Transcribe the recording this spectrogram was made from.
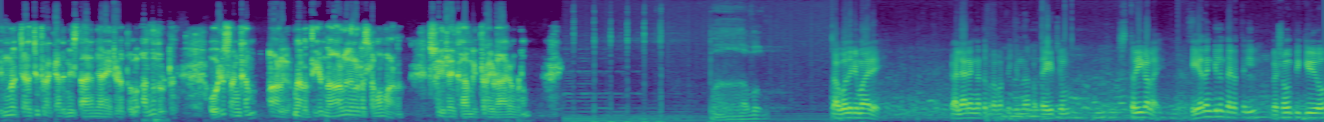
ഇന്ന് ചലച്ചിത്ര അക്കാദമി സ്ഥാനം ഞാൻ ഏറ്റെടുത്തു. അന്ന് തൊട്ട് ഒരു സംഘം ആളുകൾ നടത്തിയ നാളുകളുടെ ശ്രമമാണ് ശ്രീലേഖ മിത്രയുടെ ആരോപണം. സഹോദരിമാരെ കലാരംഗത്ത് പ്രവർത്തിക്കുന്ന പ്രത്യേകിച്ചും സ്ത്രീകളെ ഏതെങ്കിലും തരത്തിൽ വിഷമിപ്പിക്കുകയോ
